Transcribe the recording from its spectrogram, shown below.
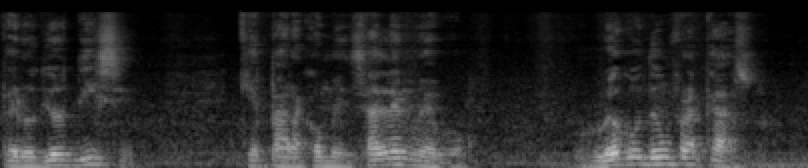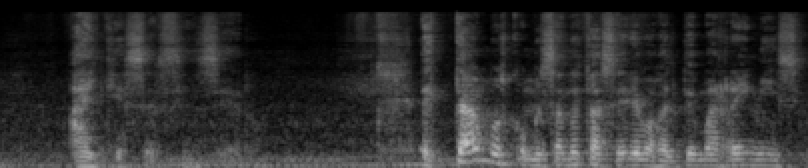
Pero Dios dice que para comenzar de nuevo, luego de un fracaso, hay que ser sincero. Estamos comenzando esta serie bajo el tema reinicio.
